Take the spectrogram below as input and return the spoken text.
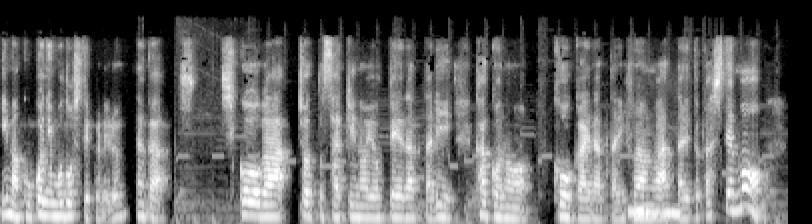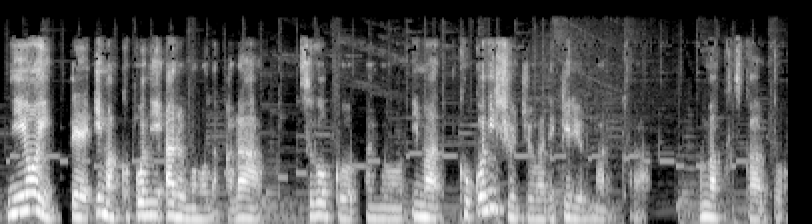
今ここに戻してくれる？なんか、思考がちょっと先の予定だったり、過去の後悔だったり、不安があったりとかしても、匂いって今ここにあるものだから、すごく、あの、今、ここに集中ができるようになるから、うまく使うと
